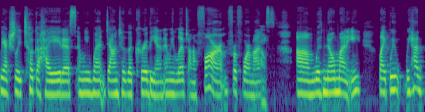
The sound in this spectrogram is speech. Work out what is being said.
we actually took a hiatus and we went down to the Caribbean and we lived on a farm for four months wow. um, with no money. Like we we had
